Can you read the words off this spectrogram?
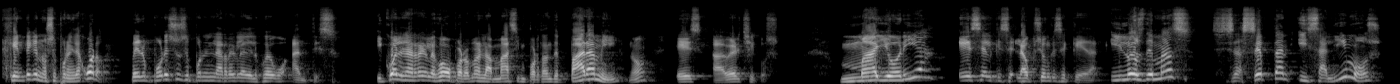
gente que no se pone de acuerdo, pero por eso se pone la regla del juego antes. ¿Y cuál es la regla del juego? Por lo menos la más importante para mí, ¿no? Es, a ver chicos, mayoría es el que la opción que se queda y los demás se aceptan y salimos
